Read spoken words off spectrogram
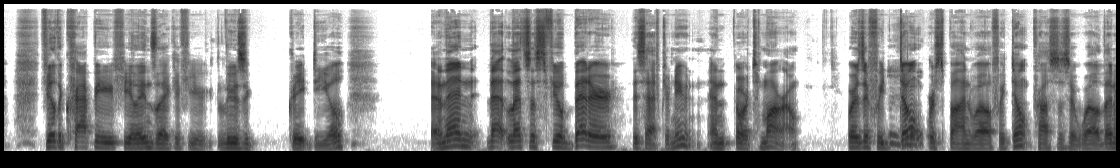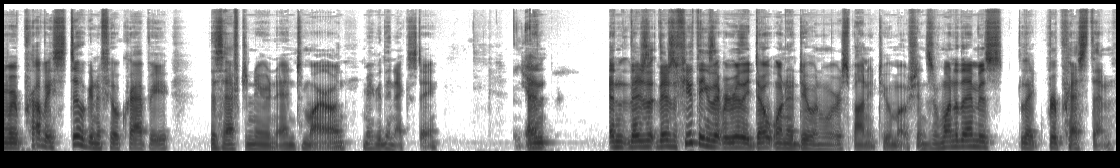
feel the crappy feelings like if you lose a great deal. And then that lets us feel better this afternoon and or tomorrow. Whereas if we mm-hmm. don't respond well, if we don't process it well, then we're probably still going to feel crappy this afternoon and tomorrow and maybe the next day. Yep. And and there's there's a few things that we really don't want to do when we're responding to emotions. And one of them is like repress them.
